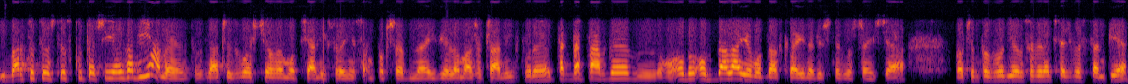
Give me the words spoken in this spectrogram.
i bardzo często skutecznie ją zabijamy, to znaczy złością, emocjami, które nie są potrzebne i wieloma rzeczami, które tak naprawdę oddalają od nas krainę wiecznego szczęścia o czym pozwoliłem sobie napisać we wstępie,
